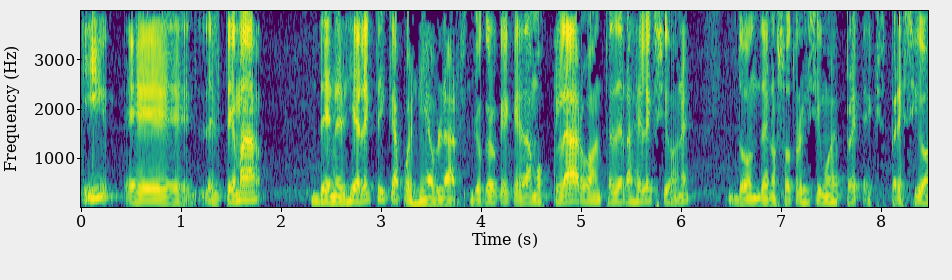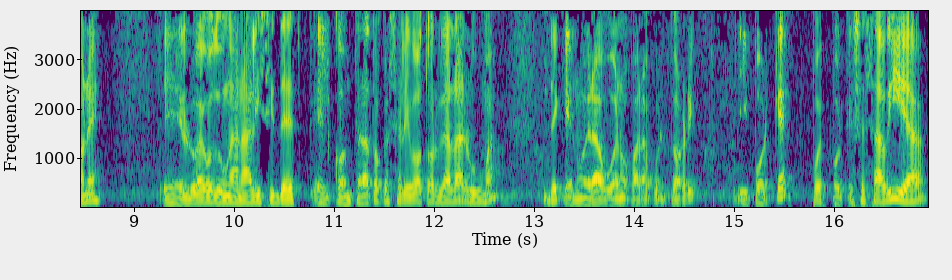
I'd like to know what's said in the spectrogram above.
Y el tema de energía eléctrica, pues ni hablar. Yo creo que quedamos claros antes de las elecciones, donde nosotros hicimos expresiones eh, luego de un análisis del contrato que se le iba a otorgar a Luma, de que no era bueno para Puerto Rico. ¿Y por qué? Pues porque se sabía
